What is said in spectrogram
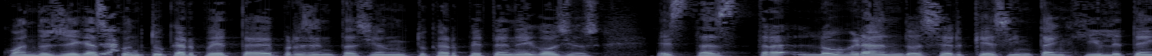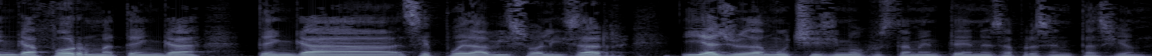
Cuando llegas con tu carpeta de presentación, tu carpeta de negocios, estás logrando hacer que ese intangible tenga forma, tenga, tenga, se pueda visualizar y ayuda muchísimo justamente en esa presentación.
